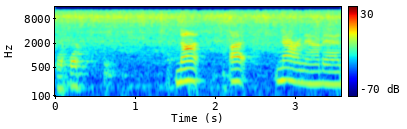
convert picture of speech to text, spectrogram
Papa? Not, uh, not right now, Dad.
